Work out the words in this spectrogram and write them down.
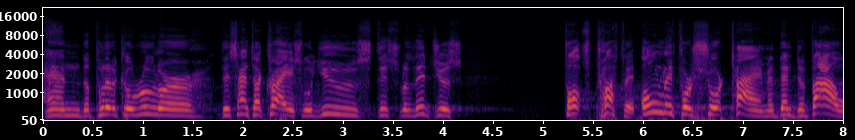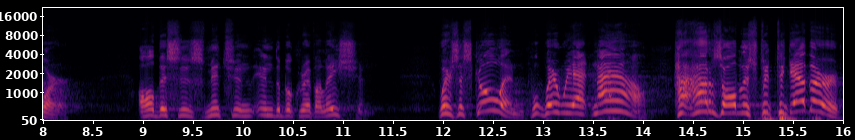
And the political ruler, this Antichrist, will use this religious false prophet only for a short time and then devour. All this is mentioned in the book of Revelation. Where's this going? Where are we at now? How, how does all this fit together?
